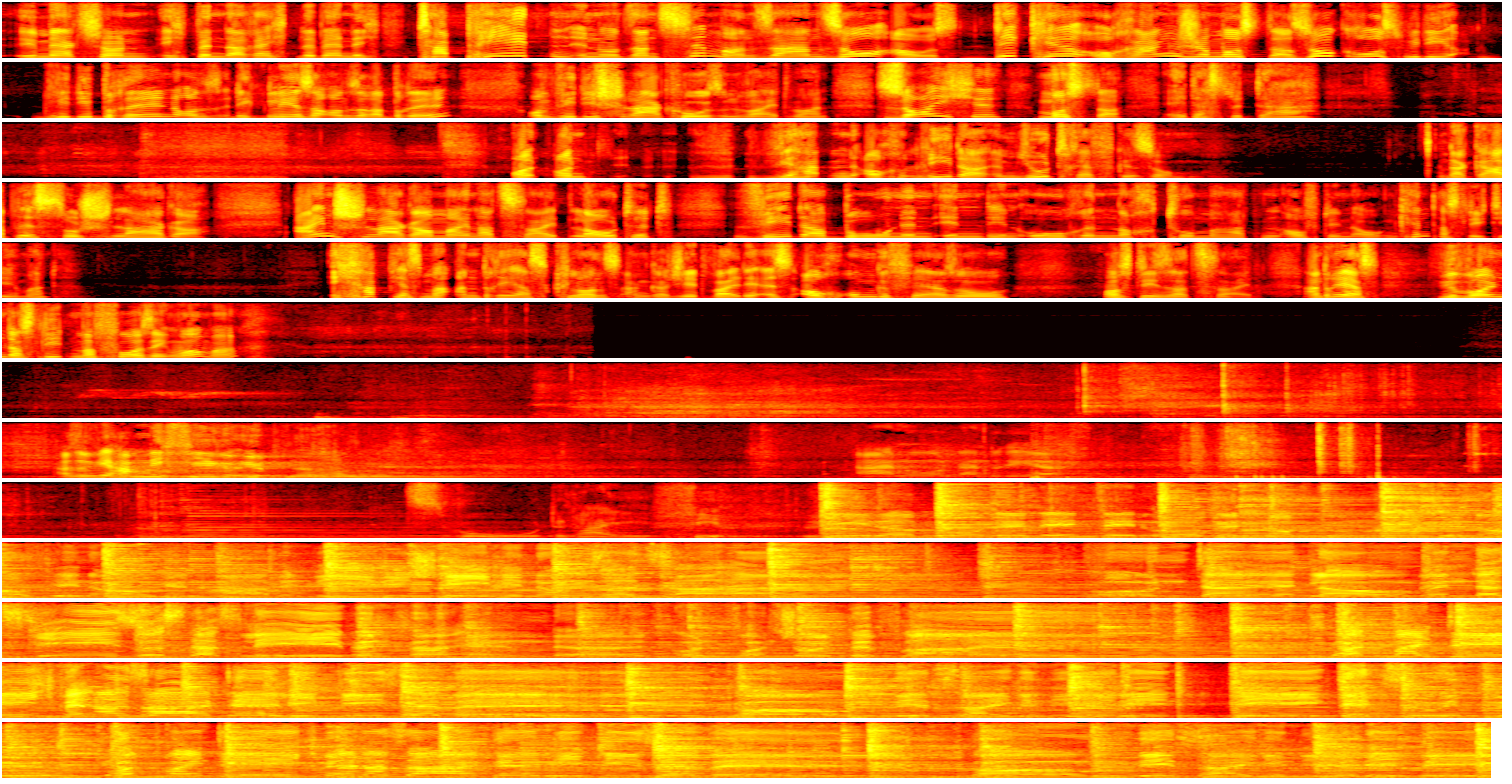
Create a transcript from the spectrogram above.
ihr merkt schon, ich bin da recht lebendig. Tapeten in unseren Zimmern sahen so aus. Dicke, orange Muster, so groß wie die, wie die Brillen, die Gläser unserer Brillen und wie die Schlaghosen weit waren. Solche Muster. Ey, dass du da. Und, und wir hatten auch Lieder im U-Treff gesungen. Da gab es so Schlager. Ein Schlager meiner Zeit lautet, weder Bohnen in den Ohren noch Tomaten auf den Augen. Kennt das Lied jemand? Ich habe jetzt mal Andreas Klons engagiert, weil der ist auch ungefähr so aus dieser Zeit. Andreas, wir wollen das Lied mal vorsingen. Wollen wir? Also wir haben nicht viel geübt. Ne? Also Arno und Andreas. Zwei, drei, vier. Weder Bohnen in den Ohren noch Tomaten auf den Augen haben wir, wir stehen in unserer Zeit. Und daher glauben, dass Jesus das Leben verändert und von Schuld befreit. Gott meint dich, wenn er sagt, er liebt diese Welt. Komm, wir zeigen dir den Weg, der zu ihm führt. Gott meint dich, wenn er sagt, er liebt diese Welt. Komm, wir zeigen dir den Weg.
